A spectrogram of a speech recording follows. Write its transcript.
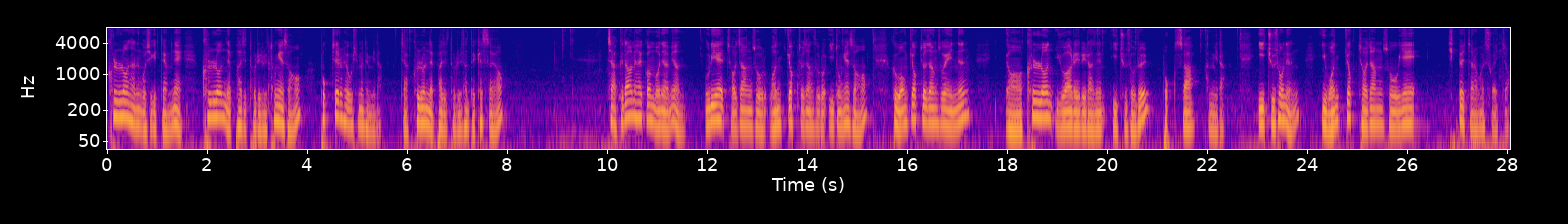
clone하는 것이기 때문에 clone repository를 통해서 복제를 해오시면 됩니다. 자, 클론 레파지토리를 선택했어요. 자, 그 다음에 할 건 뭐냐면 우리의 저장소, 원격 저장소로 이동해서 그 원격 저장소에 있는 어, 클론 URL이라는 이 주소를 복사합니다. 이 주소는 이 원격 저장소의 식별자라고 할 수가 있죠.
